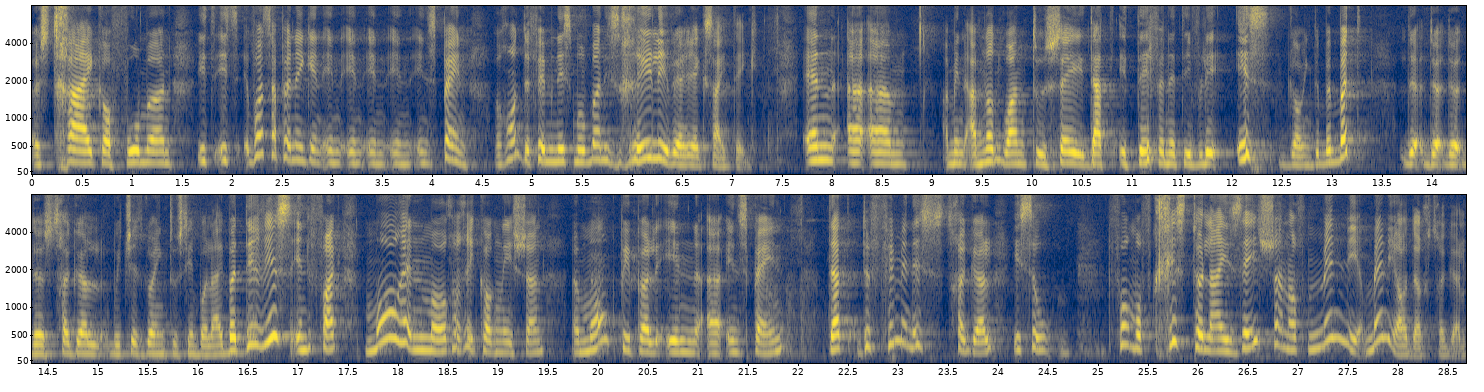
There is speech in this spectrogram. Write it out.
a strike of women. It, it's, what's happening in, in, in, in, in Spain around the feminist movement is really very exciting. And uh, um, I mean, I'm not one to say that it definitively is going to be, but the, the, the, struggle which is going to symbolize. But there is, in fact, more and more recognition among people in, uh, in Spain that the feminist struggle is a form of crystallization of many, many other struggles.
